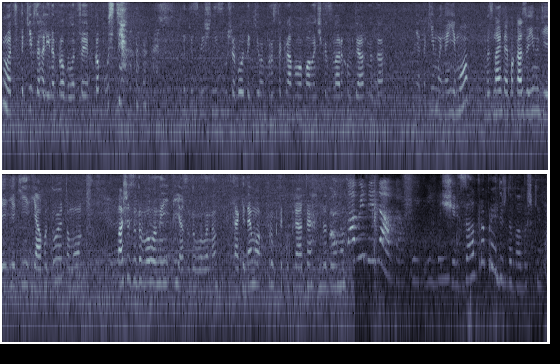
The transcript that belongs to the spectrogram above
Ну, а це такі взагалі не пробувала, це в капусті. Або такі вон просто крабова паличка зверху вдягнута. Ні, такі ми не їмо. Ви знаєте, я показую іноді, які я готую, тому Паша задоволений і я задоволена. Так, ідемо фрукти купляти додому. Ще й завтра прийдеш до бабушки. Я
